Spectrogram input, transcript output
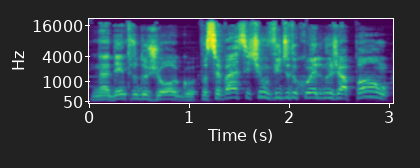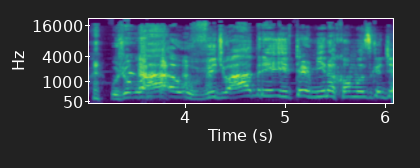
né, dentro do jogo. Você vai assistir um vídeo do Coelho no Japão, o jogo, a, o vídeo abre e termina com a música de...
